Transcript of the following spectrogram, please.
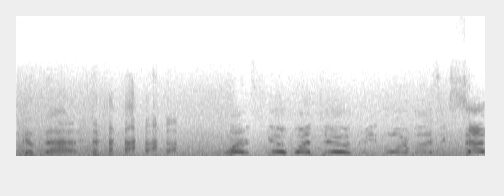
Look at that. One scoop. One, two, three, four, five, six, seven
